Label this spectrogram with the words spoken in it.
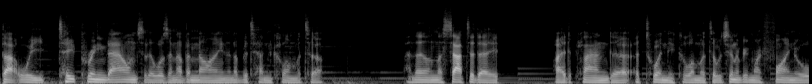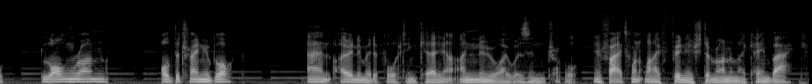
that week, tapering down. So there was another nine, another 10 kilometer. And then on the Saturday, I had planned a, a 20 kilometer, which was going to be my final long run of the training block, and I only made it 14k. I knew I was in trouble. In fact, when, when I finished the run and I came back,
